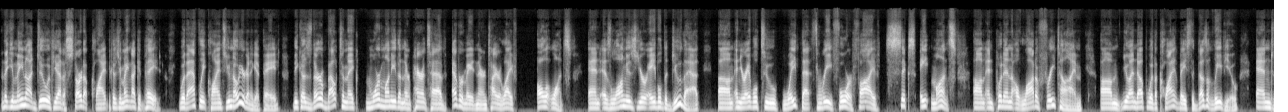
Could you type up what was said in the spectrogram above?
that you may not do if you had a startup client because you might not get paid. With athlete clients, you know you're going to get paid because they're about to make more money than their parents have ever made in their entire life all at once. And as long as you're able to do that, um, and you're able to wait that three, four, five, six, eight months um, and put in a lot of free time, um, you end up with a client base that doesn't leave you, and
